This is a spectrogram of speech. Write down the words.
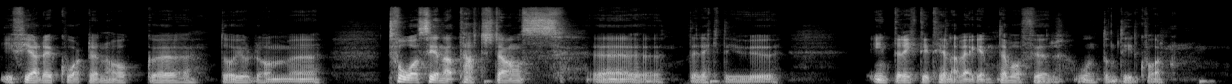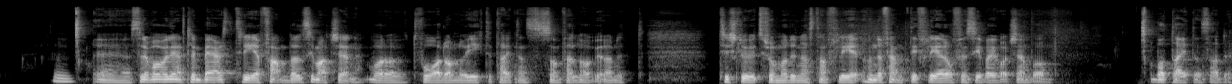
i fjärde kvarten och eh, då gjorde de eh, två sena touchdowns. Eh, det räckte ju inte riktigt hela vägen. Det var för ont om tid kvar. Mm. Eh, så det var väl egentligen Bears tre fumbles i matchen. Varav två av dem då gick till Titans som fällde avgörandet till slut. För de hade nästan fler, 150 fler offensiva yards än vad, vad Titans hade.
